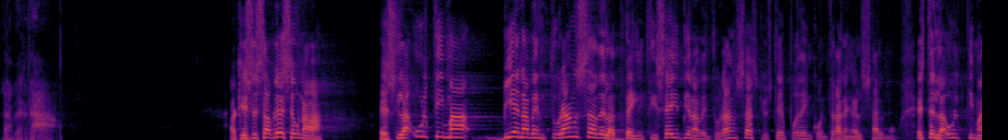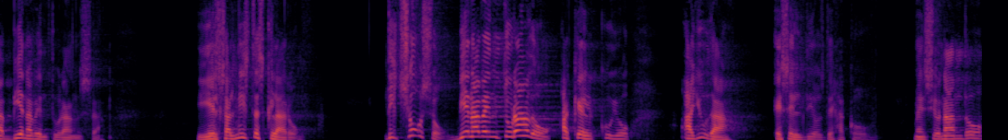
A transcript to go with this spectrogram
la verdad. Aquí se establece una, es la última bienaventuranza de las 26 bienaventuranzas que usted puede encontrar en el Salmo. Esta es la última bienaventuranza. Y el salmista es claro, dichoso, bienaventurado aquel cuyo ayuda es el Dios de Jacob, mencionando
